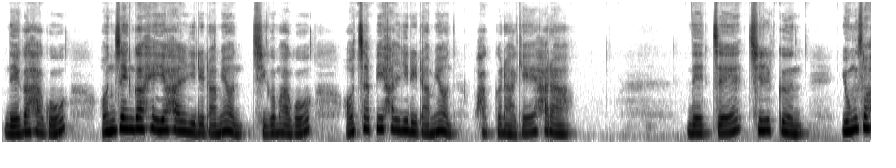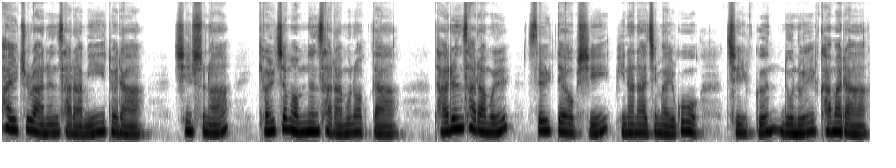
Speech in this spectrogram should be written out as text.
내가 하고 언젠가 해야 할 일이라면 지금 하고 어차피 할 일이라면 화끈하게 하라. 넷째, 질끈. 용서할 줄 아는 사람이 되라. 실수나 결점 없는 사람은 없다. 다른 사람을 쓸데없이 비난하지 말고 질끈 눈을 감아라.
